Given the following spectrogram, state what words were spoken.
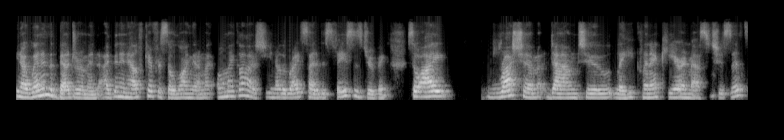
you know, I went in the bedroom and I've been in healthcare for so long that I'm like, oh my gosh, you know, the right side of his face is drooping. So I rush him down to Lahey Clinic here in Massachusetts.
